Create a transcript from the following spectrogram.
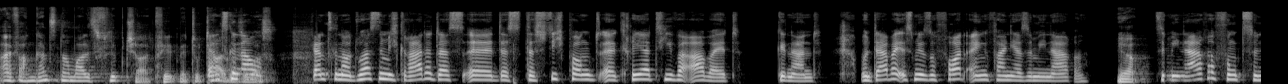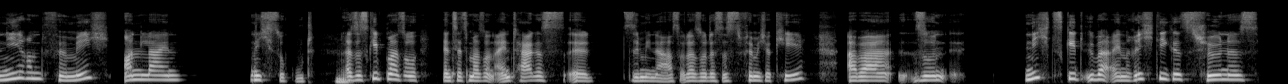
Einfach ein ganz normales Flipchart fehlt mir total. Ganz genau. Ganz genau. Du hast nämlich gerade das, äh, das, das Stichpunkt äh, kreative Arbeit genannt. Und dabei ist mir sofort eingefallen, ja, Seminare. Ja. Seminare funktionieren für mich online nicht so gut. Ja. Also es gibt mal so, wenn es jetzt mal so ein Eintages-Seminar ist oder so, das ist für mich okay. Aber so nichts geht über ein richtiges, schönes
